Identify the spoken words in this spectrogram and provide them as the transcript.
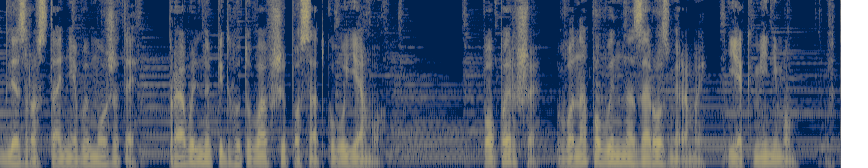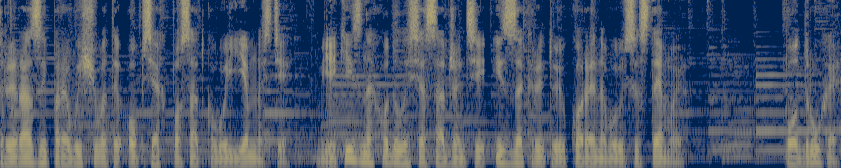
для зростання ви можете, правильно підготувавши посадкову яму. По-перше, вона повинна за розмірами, як мінімум, в три рази перевищувати обсяг посадкової ємності, в якій знаходилися саджанці із закритою кореневою системою. По-друге,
